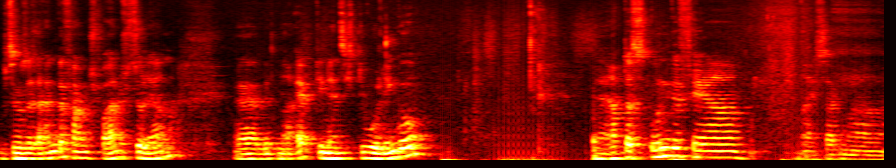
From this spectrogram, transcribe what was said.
beziehungsweise angefangen, Spanisch zu lernen, äh, mit einer App, die nennt sich Duolingo. Ich habe das ungefähr, na, ich sag mal,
